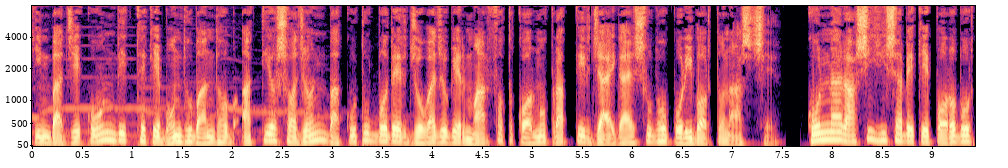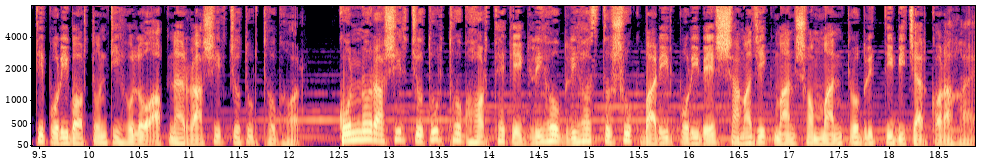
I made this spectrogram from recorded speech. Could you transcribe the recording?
কিংবা যে কোন দিক থেকে বন্ধুবান্ধব, আত্মীয় স্বজন বা কুটুম্বদের যোগাযোগের মারফত কর্মপ্রাপ্তির জায়গায় শুভ পরিবর্তন আসছে। কন্যা রাশি হিসাবে কে পরবর্তী পরিবর্তনটি হল আপনার রাশির চতুর্থ ঘর। কন্য রাশির চতুর্থ ঘর থেকে গৃহ, গৃহস্থ, সুখ, বাড়ির পরিবেশ, সামাজিক মান সম্মান, প্রবৃত্তি বিচার করা হয়।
